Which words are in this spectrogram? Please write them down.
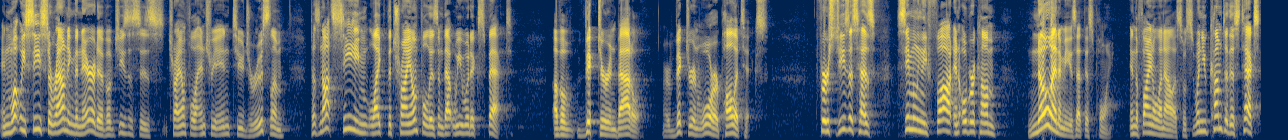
And what we see surrounding the narrative of Jesus' triumphal entry into Jerusalem does not seem like the triumphalism that we would expect of a victor in battle or a victor in war or politics. First, Jesus has seemingly fought and overcome no enemies at this point in the final analysis. When you come to this text,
